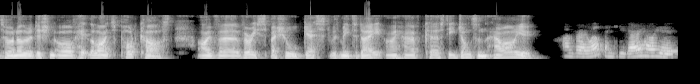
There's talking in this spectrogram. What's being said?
to another edition of Hit the Lights podcast. I've a very special guest with me today. I have Kirsty Johnson. How are you? I'm very well, thank you, Gary. How are you?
